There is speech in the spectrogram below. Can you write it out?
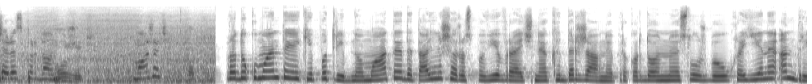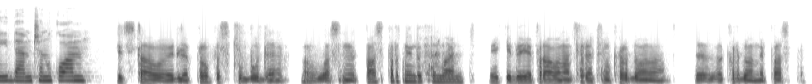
через кордон? Можуть. Можуть? Про документи, які потрібно мати, детальніше розповів речник Державної прикордонної служби України Андрій Демченко. Підставою для пропуску буде ну, власне паспортний документ, який дає право на перетин кордону, це закордонний паспорт,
